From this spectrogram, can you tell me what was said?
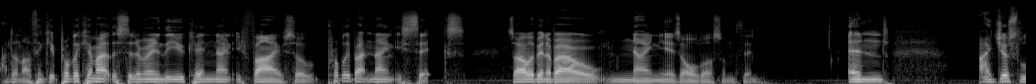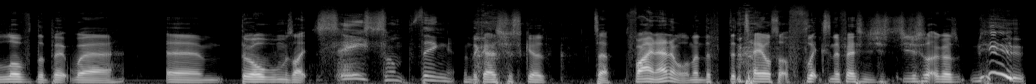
I don't know. I think it probably came out at the cinema in the UK in '95. So probably about '96. So I'll have been about nine years old or something. And I just love the bit where um, the old woman was like, "Say something," and the guy's just goes. It's a fine animal, and then the, the tail sort of flicks in her face, and she just, she just sort of goes, "Mew."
